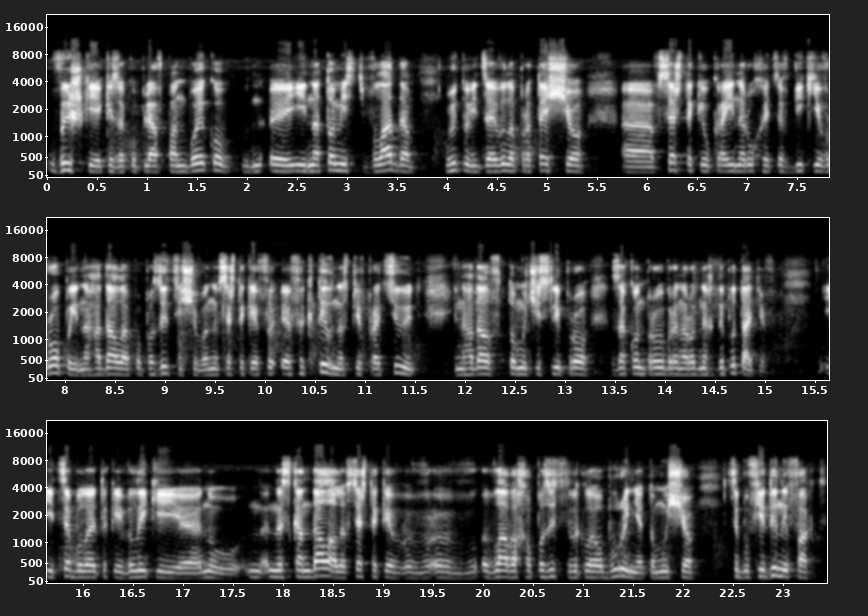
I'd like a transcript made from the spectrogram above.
вишки, які закупляв пан Бойко. Е, І натомість влада у відповідь заявила про те, що е, все ж таки Україна рухається в бік Європи і нагадала опозиції, що вони все ж таки ефе- ефективно співпрацюють, і нагадала в тому числі про закон про вибори народних депутатів. І це було такий великий, е, ну не скандал, але все ж таки в, лавах опозиції викликало обурення, тому що це був єдиний факт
